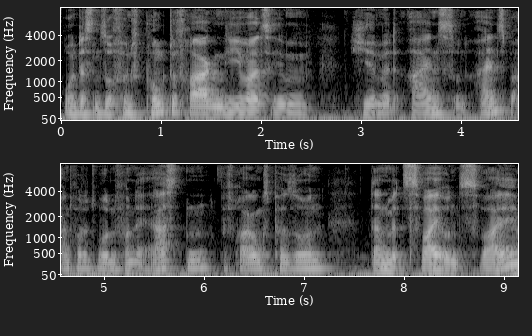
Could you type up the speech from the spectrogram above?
und das sind so fünf Punkte Fragen, die jeweils eben hier mit 1 und 1 beantwortet wurden von der ersten Befragungsperson, dann mit 2 und 2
